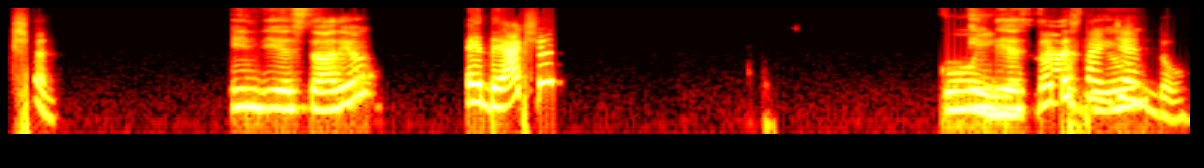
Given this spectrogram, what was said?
Action. In the stadium. In the action, In the ¿dónde están stadium. yendo?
